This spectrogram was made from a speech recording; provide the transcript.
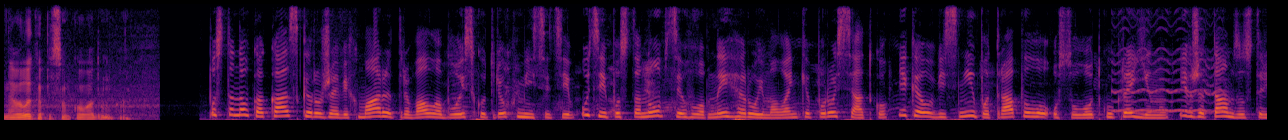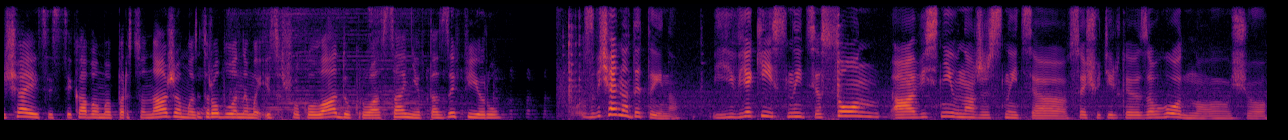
невелика підсумкова думка. Постановка казки Рожеві хмари тривала близько трьох місяців. У цій постановці головний герой маленьке поросятко, яке у вісні потрапило у солодку країну, і вже там зустрічається з цікавими персонажами, зробленими із шоколаду, круасанів та зефіру. звичайна дитина, в якій сниться сон, а в сні в нас же сниться все, що тільки завгодно, що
